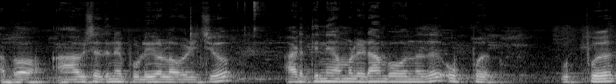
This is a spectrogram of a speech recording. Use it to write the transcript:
അപ്പോൾ ആവശ്യത്തിന് പുളിവെള്ളം ഒഴിച്ചു. അടുത്തിന് നമ്മൾ ഇടാൻ പോകുന്നത് ഉപ്പ്. ഉപ്പ്.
